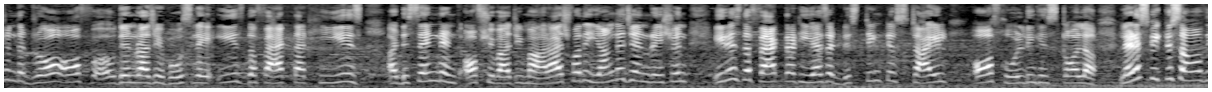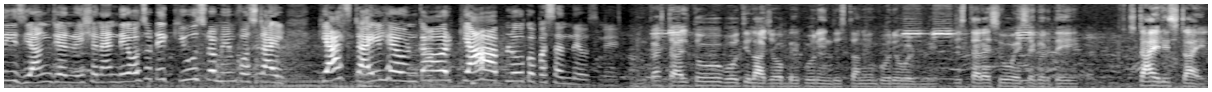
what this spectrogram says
older the draw of uh, Udayanraje Bhosle is the fact that he is a descendant of Shivaji Maharaj. For the younger generation, it is the fact that he has a distinctive style of holding his collar. Let us speak to some of these young generation and they also take cues from him for style. क्या स्टाइल है उनका और क्या आप लोगों को पसंद है उसमें उनका स्टाइल तो बहुत ही लाजवाब है पूरे हिंदुस्तान में पूरे वर्ल्ड में जिस तरह से वो ऐसे करते स्टाइल इज़ स्टाइल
